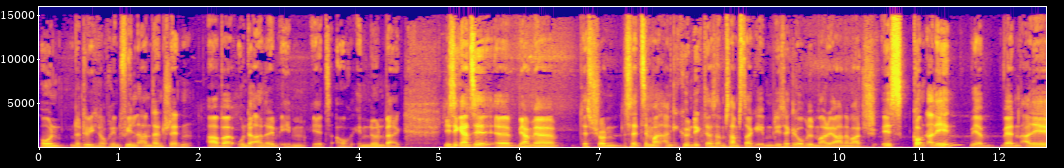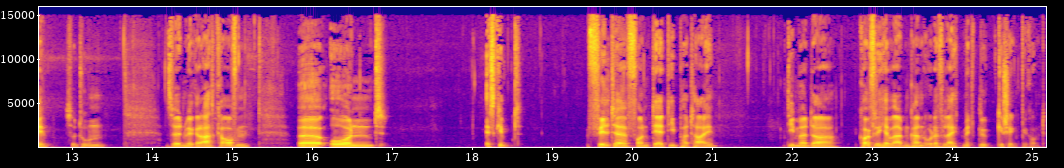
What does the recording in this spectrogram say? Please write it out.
Und natürlich noch in vielen anderen Städten, aber unter anderem eben jetzt auch in Nürnberg. Diese ganze, äh, wir haben ja das schon das letzte Mal angekündigt, dass am Samstag eben dieser Global Marihuana March ist. Kommt alle hin. Wir werden alle so tun, als würden wir Gras kaufen. Äh, und es gibt Filter von der die Partei, die man da käuflich erwerben kann oder vielleicht mit Glück geschenkt bekommt.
